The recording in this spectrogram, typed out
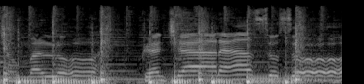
정말로 괜찮았었어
